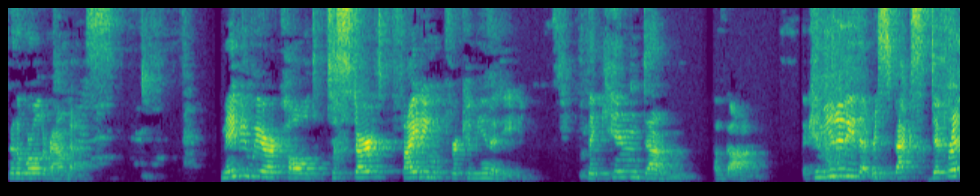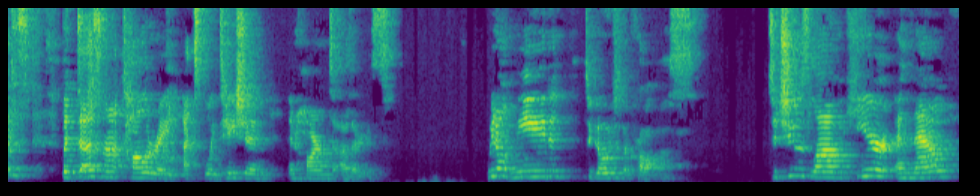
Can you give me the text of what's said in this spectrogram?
for the world around us. Maybe we are called to start fighting for community, the kingdom of God, a community that respects difference but does not tolerate exploitation and harm to others. We don't need to go to the cross. To choose love here and now,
